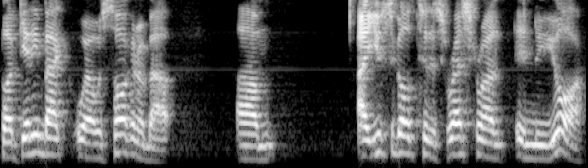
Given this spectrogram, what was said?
but getting back where I was talking about, um, I used to go to this restaurant in New York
